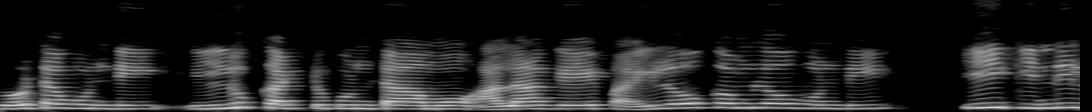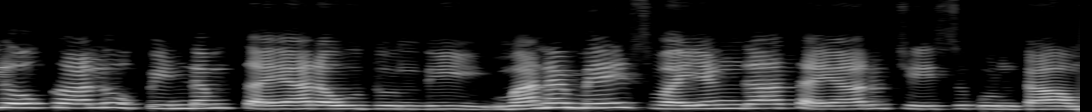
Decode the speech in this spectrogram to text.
చోట ఉండి ఇల్లు కట్టుకుంటామో అలాగే పైలోకంలో ఉండి ఈ కింది లోకాలు పిండం తయారవుతుంది. మనమే స్వయంగా తయారు చేసుకుంటాం.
